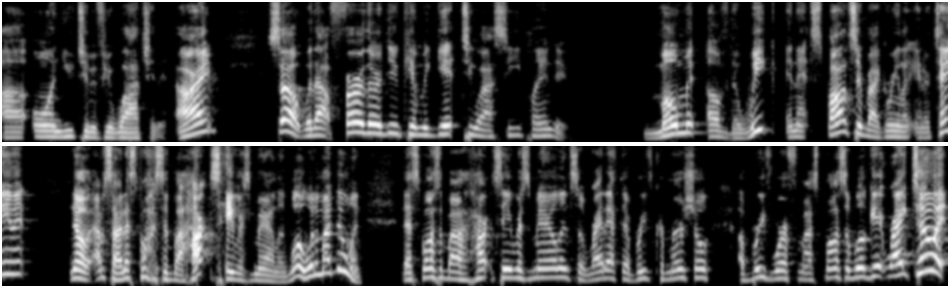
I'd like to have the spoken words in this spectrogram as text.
uh, on YouTube if you're watching it. All right. So without further ado, can we get to our See Plan Do moment of the week? And that's sponsored by Greenlight Entertainment. No, I'm sorry, that's sponsored by Heart Savers Maryland. Whoa, what am I doing? That's sponsored by Heart Savers Maryland. So right after a brief commercial, a brief word from my sponsor, we'll get right to it.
